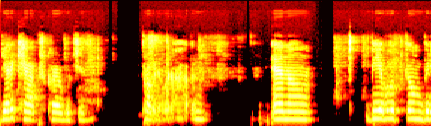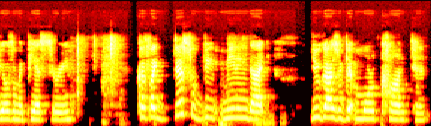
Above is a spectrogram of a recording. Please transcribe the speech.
get a capture card, which is probably never gonna happen, and um, be able to film videos on my PS3. Cause like this would be meaning that you guys would get more content,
